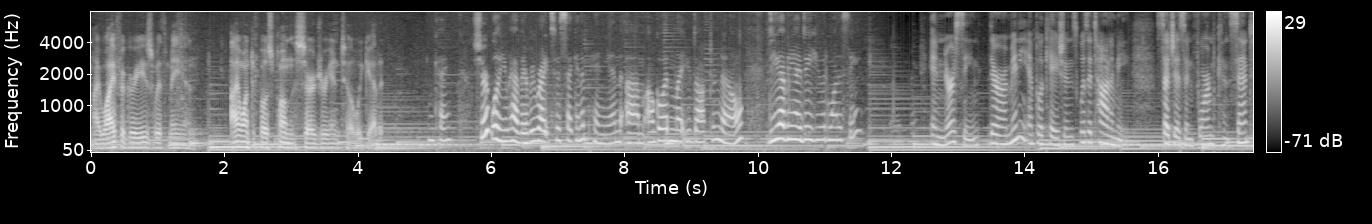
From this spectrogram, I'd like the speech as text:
My wife agrees with me and I want to postpone the surgery until we get it. Okay. Sure, well, you have every right to a second opinion. Um, I'll go ahead and let your doctor know. Do you have any idea who you would want to see? In nursing, there are many implications with autonomy, such as informed consent,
